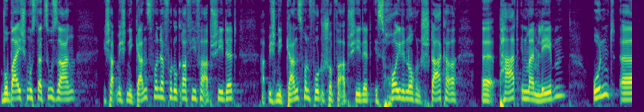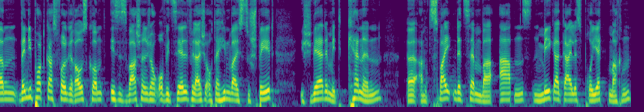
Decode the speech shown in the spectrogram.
Wobei ich muss dazu sagen, ich habe mich nie ganz von der Fotografie verabschiedet, habe mich nie ganz von Photoshop verabschiedet, ist heute noch ein starker äh, Part in meinem Leben. Und ähm, wenn die Podcast-Folge rauskommt, ist es wahrscheinlich auch offiziell, vielleicht auch der Hinweis zu spät. Ich werde mit Canon äh, am 2. Dezember abends ein mega geiles Projekt machen,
